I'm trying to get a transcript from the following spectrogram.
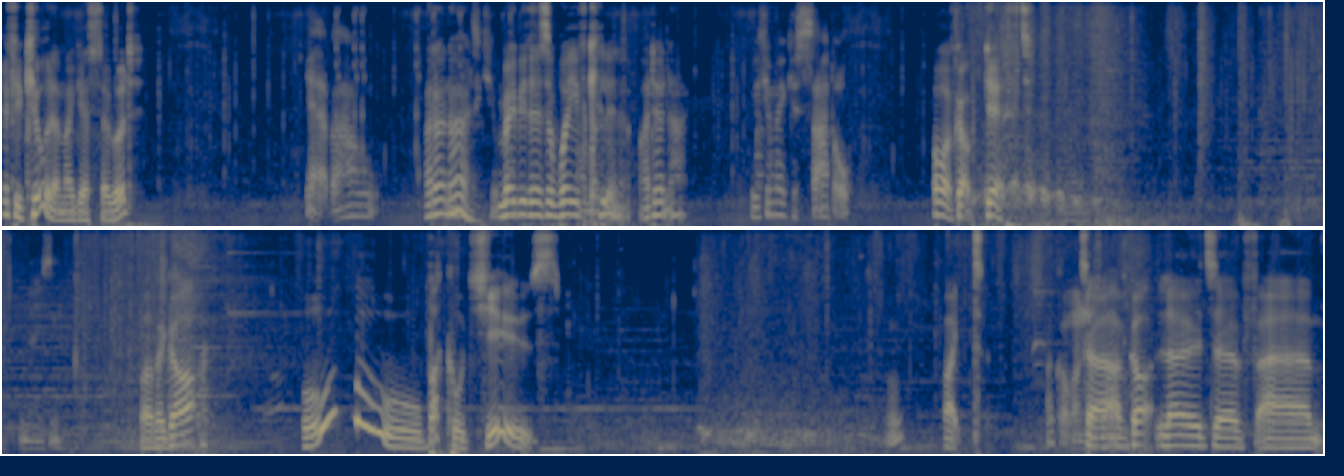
If you kill them, I guess they would. Yeah, but how? I don't know. them. Maybe there's a way of Oh killing them. I don't know. We can make a saddle. Oh, I've got a gift. Amazing. What have I got? Ooh, buckled shoes. Ooh. Right. I've got one. So as well. I've got loads of um,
